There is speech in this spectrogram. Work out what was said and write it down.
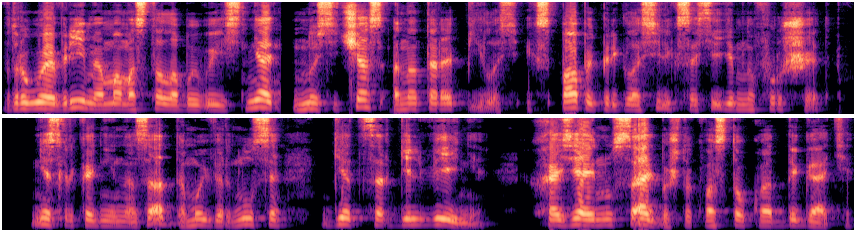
В другое время мама стала бы выяснять, но сейчас она торопилась. Их с папой пригласили к соседям на фуршет. Несколько дней назад домой вернулся Гетцер Гельвени, хозяин усадьбы, что к востоку от Дегати.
